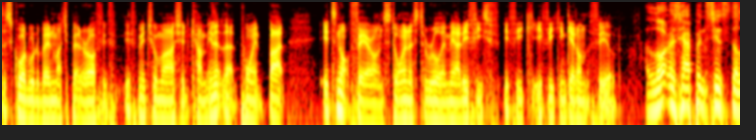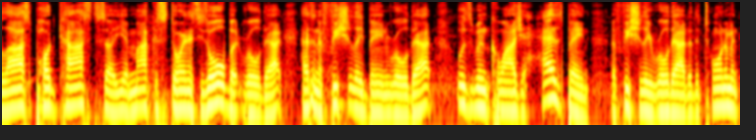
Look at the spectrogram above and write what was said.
the squad would have been much better off if, if Mitchell Marsh had come in at that point, but it's not fair on Stoinis to rule him out if he's if he if he can get on the field. A lot has happened since the last podcast. So, yeah, Marcus Stoinis is all but ruled out, hasn't officially been ruled out. Usman Khawaja has been officially ruled out of the tournament.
